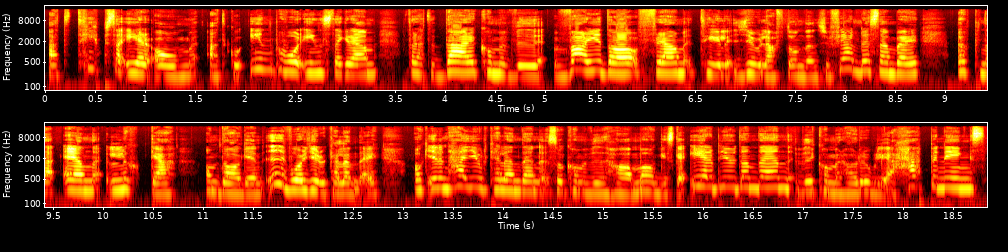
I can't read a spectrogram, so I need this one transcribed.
att tipsa er om att gå in på vår Instagram för att där kommer vi varje dag fram till julafton den 24 december öppna en lucka om dagen i vår julkalender. Och i den här julkalendern så kommer vi ha magiska erbjudanden, vi kommer ha roliga happenings,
